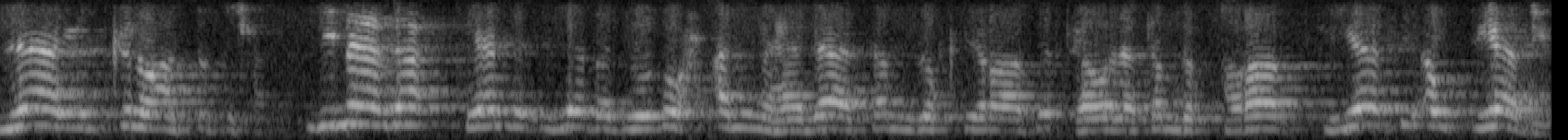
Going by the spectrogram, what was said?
لا يمكنها أن تنتشر، لماذا؟ لأن الإجابة بوضوح أنها لا تملك إرادتها ولا تملك قرار سياسي أو سيادي،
